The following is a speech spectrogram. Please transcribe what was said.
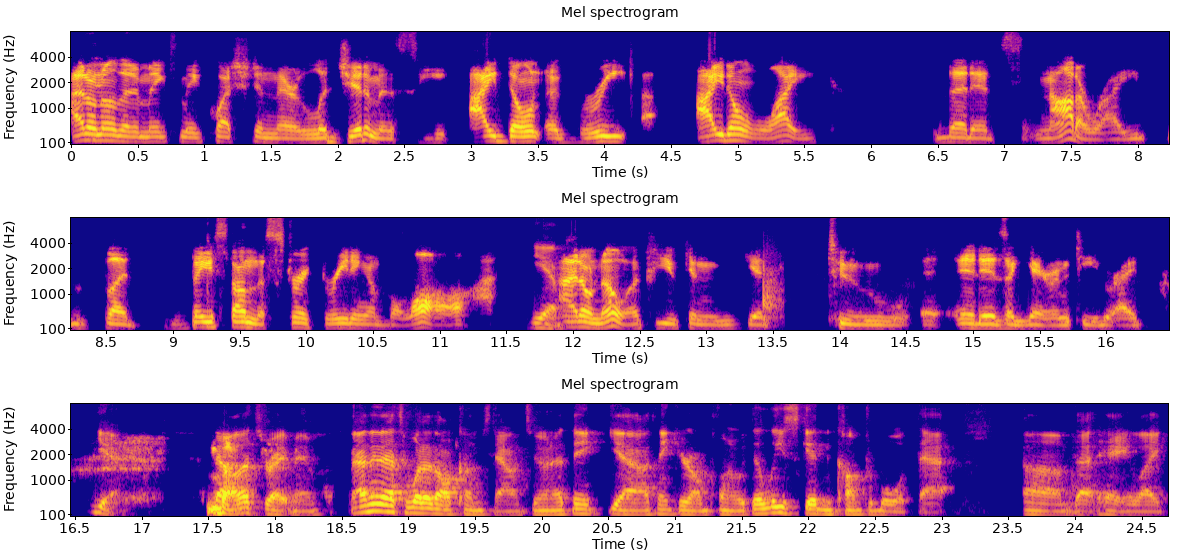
i don't know that it makes me question their legitimacy i don't agree i don't like that it's not a right, but based on the strict reading of the law, yeah, I don't know if you can get to it is a guaranteed right. Yeah. No, but, that's right, man. I think that's what it all comes down to. And I think, yeah, I think you're on point with at least getting comfortable with that. Um, that hey, like,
